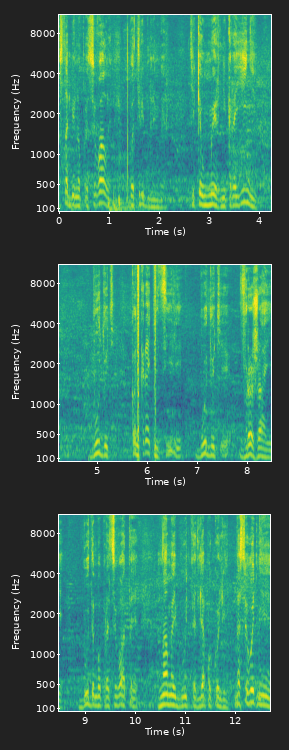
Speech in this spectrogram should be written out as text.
стабільно працювали, потрібний мир. Тільки в мирній країні будуть конкретні цілі, будуть врожаї, будемо працювати на майбутнє для поколінь. На сьогодні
